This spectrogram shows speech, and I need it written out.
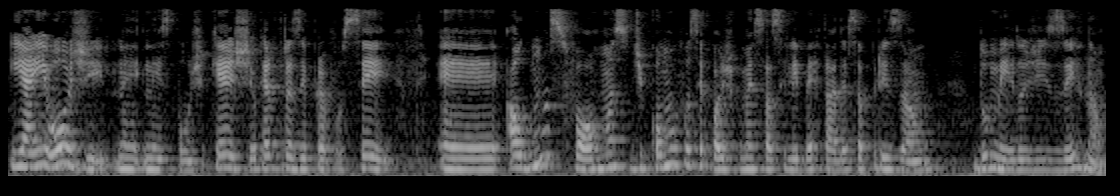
e aí hoje, né, nesse podcast, eu quero trazer para você é, algumas formas de como você pode começar a se libertar dessa prisão do medo de dizer não,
